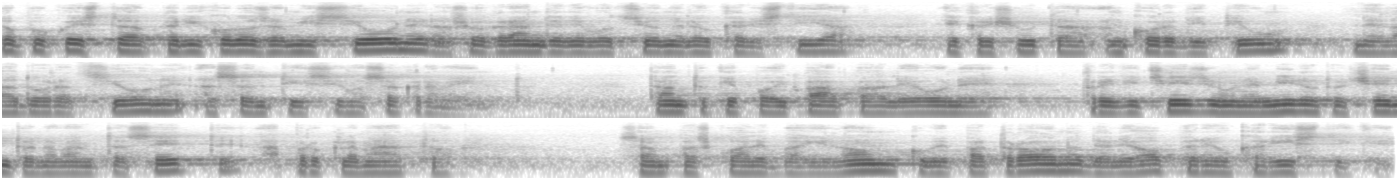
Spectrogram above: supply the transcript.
Dopo questa pericolosa missione, la sua grande devozione all'Eucaristia è cresciuta ancora di più nell'adorazione al Santissimo Sacramento, tanto che poi Papa Leone XIII nel 1897 ha proclamato San Pasquale Bailon come patrono delle opere eucaristiche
